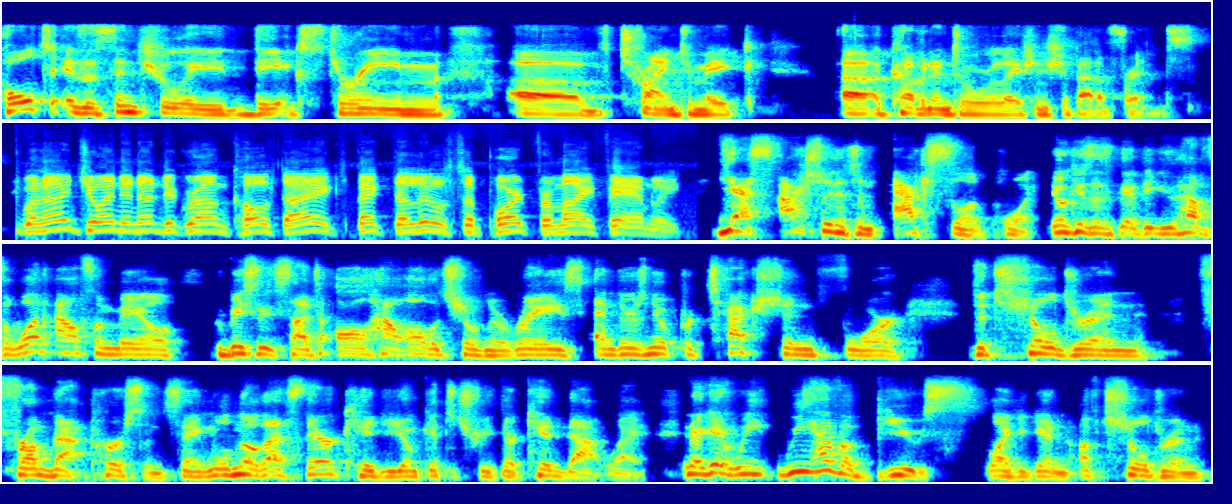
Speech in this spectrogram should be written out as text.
cult is essentially the extreme of trying to make uh, a covenantal relationship out of friends. When I join an underground cult, I expect a little support from my family. Yes, actually, that's an excellent point. You know, because you have the one alpha male who basically decides all how all the children are raised, and there's no protection for the children from that person saying, "Well, no, that's their kid. You don't get to treat their kid that way." You know, again, we we have abuse, like again, of children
